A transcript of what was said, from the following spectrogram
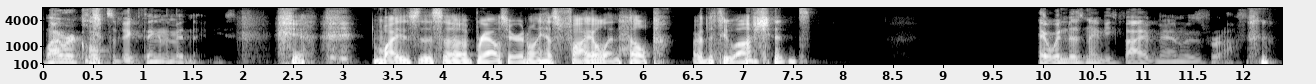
Why were cults a big thing in the mid 90s? Yeah. Why is this uh, browser? It only has file and help are the two options. Hey, Windows 95, man, was rough.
